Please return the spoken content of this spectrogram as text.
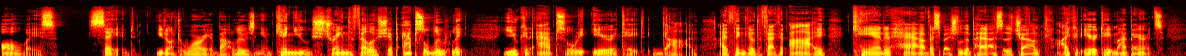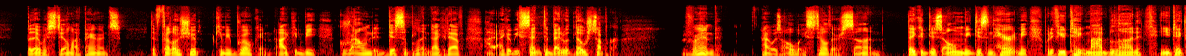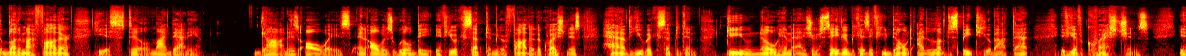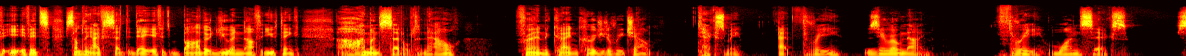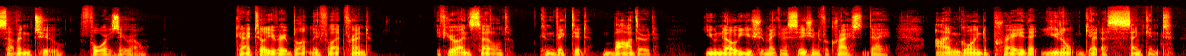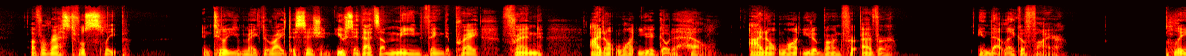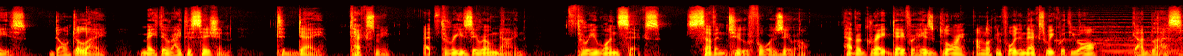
always saved. You don't have to worry about losing him. Can you strain the fellowship? Absolutely. You can absolutely irritate God. I think of the fact that I can and have, especially in the past as a child, I could irritate my parents, but they were still my parents. The fellowship can be broken. I could be grounded, disciplined. I could have, I, I could be sent to bed with no supper. Friend, I was always still their son. They could disown me, disinherit me, but if you take my blood and you take the blood of my father, he is still my daddy. God is always and always will be if you accept him, your father. The question is, have you accepted him? Do you know him as your savior? Because if you don't, I'd love to speak to you about that. If you have questions, if, if it's something I've said today, if it's bothered you enough that you think, oh, I'm unsettled now, friend, could I encourage you to reach out? Text me at 309 316 7240. Can I tell you very bluntly, friend? If you're unsettled, convicted, bothered, you know you should make a decision for Christ today. I'm going to pray that you don't get a second of restful sleep until you make the right decision. You say that's a mean thing to pray. Friend, I don't want you to go to hell. I don't want you to burn forever in that lake of fire. Please don't delay. Make the right decision today. Text me at 309 316 7240. Have a great day for His glory. I'm looking forward to next week with you all. God bless.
